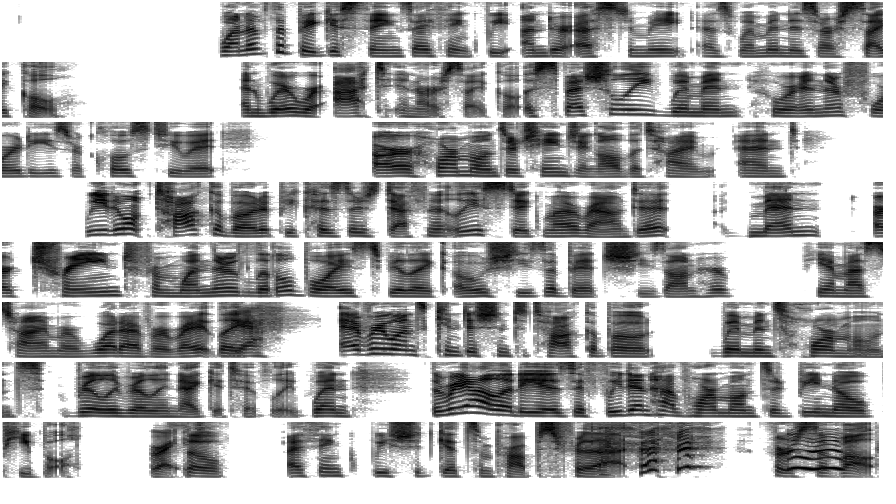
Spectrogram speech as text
one of the biggest things I think we underestimate as women is our cycle and where we're at in our cycle, especially women who are in their 40s or close to it. Our hormones are changing all the time and we don't talk about it because there's definitely a stigma around it. Men are trained from when they're little boys to be like, oh, she's a bitch. She's on her PMS time or whatever, right? Like yeah. Everyone's conditioned to talk about women's hormones really, really negatively. When the reality is, if we didn't have hormones, there'd be no people. Right. So I think we should get some props for that, first of all.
